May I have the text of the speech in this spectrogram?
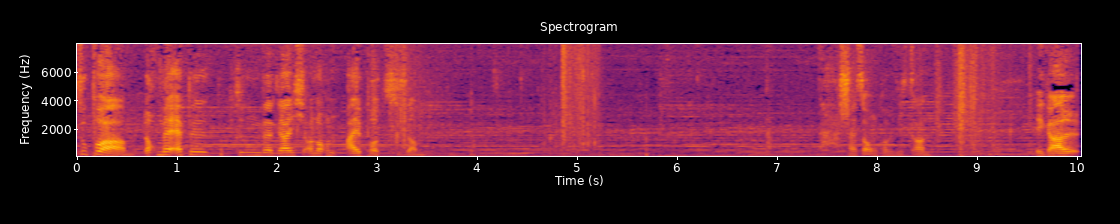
Super, noch mehr Apple kriegen wir gleich auch noch ein iPod zusammen. scheiße, warum komme ich nicht dran? Egal,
